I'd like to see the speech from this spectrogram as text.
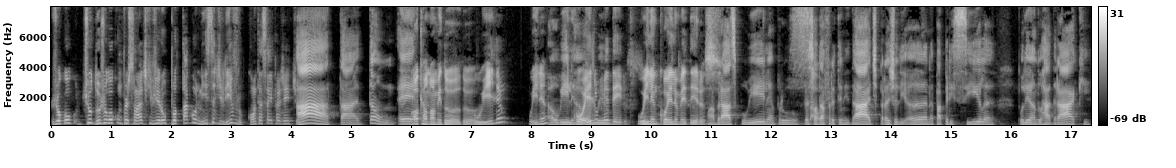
jogou, tio Du jogou com um personagem que virou protagonista de livro. Conta essa aí pra gente. tio. Ah, tá. Então, é. Qual que é o nome do, do William William? é o William. Coelho é o Will. Medeiros. William Coelho Medeiros. Um abraço pro William, pro pessoal Salve. da fraternidade, pra Juliana, pra Priscila, pro Leandro Hadrak.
